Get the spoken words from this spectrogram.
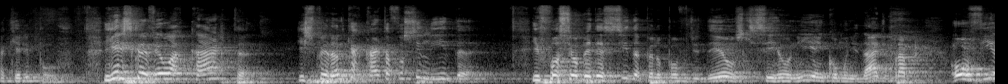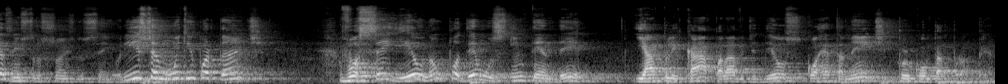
aquele povo. E ele escreveu a carta esperando que a carta fosse lida e fosse obedecida pelo povo de Deus que se reunia em comunidade para ouvir as instruções do Senhor. E isso é muito importante. Você e eu não podemos entender e aplicar a palavra de Deus corretamente por conta própria.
